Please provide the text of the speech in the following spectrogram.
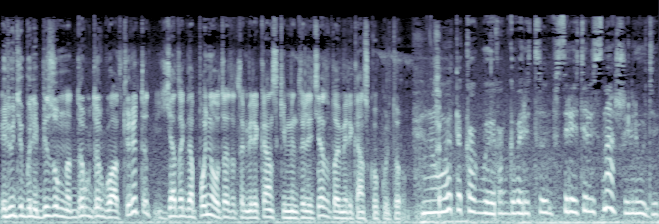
и люди были безумно друг другу открыты. Я тогда понял вот этот американский менталитет, эту американскую культуру. Ну, это как бы, как говорится, встретились наши люди.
